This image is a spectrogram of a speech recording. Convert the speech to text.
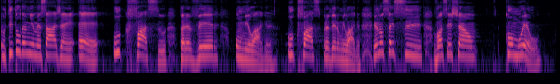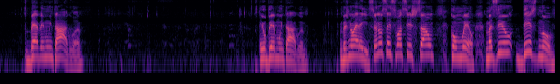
O título da minha mensagem é O que faço para ver um milagre? O que faço para ver um milagre? Eu não sei se vocês são como eu, bebem muita água. Eu bebo muita água. Mas não era isso. Eu não sei se vocês são como eu, mas eu, desde novo,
